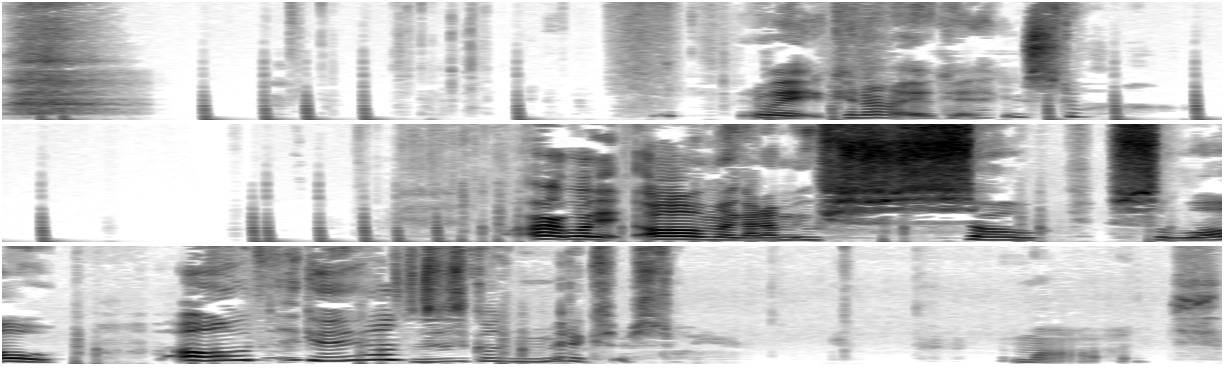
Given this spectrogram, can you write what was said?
Wait, can I? Okay, I can still... Alright, wait. Oh my god, I move so slow. Oh, okay, this is cosmetics still here. Mods.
